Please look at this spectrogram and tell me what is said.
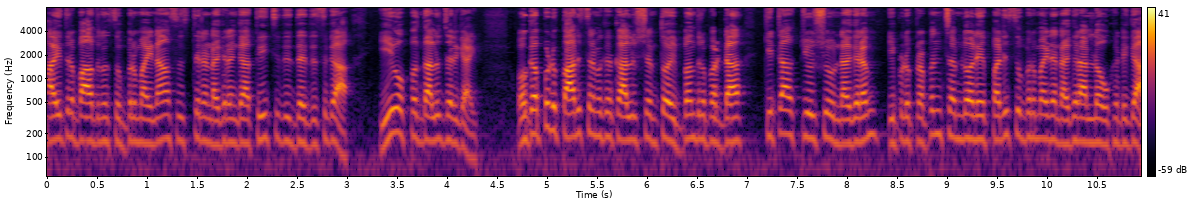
హైదరాబాద్ను శుభ్రమైన సుస్థిర నగరంగా తీర్చిదిద్దే దిశగా ఈ ఒప్పందాలు జరిగాయి. ఒకప్పుడు పారిశ్రామిక కాలుష్యంతో ఇబ్బందులు పడ్డ కిటాక్యూషు నగరం ఇప్పుడు ప్రపంచంలోనే పరిశుభ్రమైన నగరాల్లో ఒకటిగా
